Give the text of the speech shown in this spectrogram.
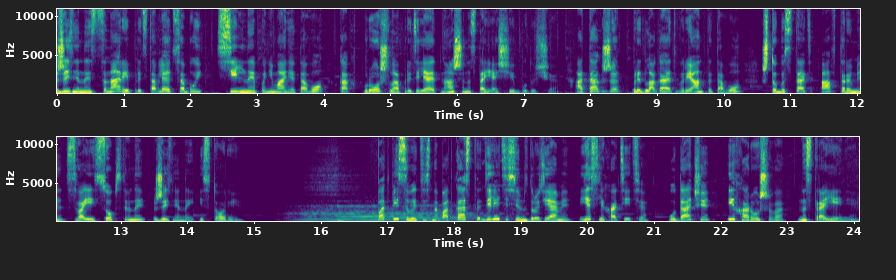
Жизненные сценарии представляют собой сильное понимание того, как прошлое определяет наше настоящее и будущее, а также предлагает варианты того, чтобы стать авторами своей собственной жизненной истории. Подписывайтесь на подкаст, делитесь им с друзьями, если хотите. Удачи и хорошего настроения!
